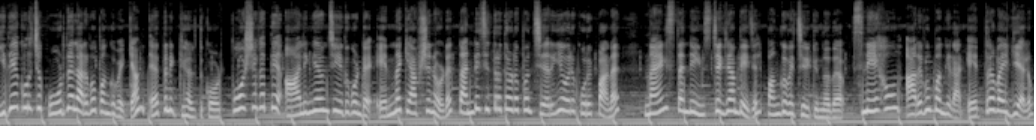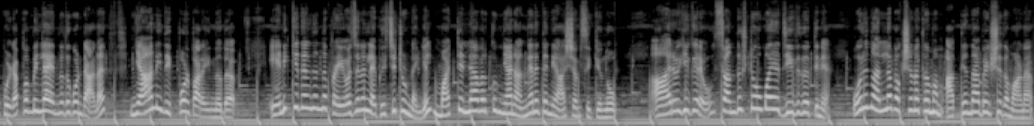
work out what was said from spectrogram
ഇതേക്കുറിച്ച് കൂടുതൽ അറിവ് പങ്കുവയ്ക്കാം എത്തനിക് ഹെൽത്ത് കോഡ്. പോഷകത്തെ ആലിംഗനം ചെയ്തുകൊണ്ട് എന്ന ക്യാപ്ഷനോട് തന്റെ ചിത്രത്തോടൊപ്പം ചെറിയ ഒരു കുറിപ്പാണ് നയൻസ് തന്റെ ഇൻസ്റ്റഗ്രാം പേജിൽ പങ്കുവച്ചിരിക്കുന്നത്. സ്നേഹവും അറിവും പങ്കിടാൻ എത്ര വൈകിയാലും കുഴപ്പമില്ല എന്നതുകൊണ്ടാണ് ഞാൻ ഇതിപ്പോൾ പറയുന്നത്. എനിക്കിതിൽ നിന്ന് പ്രയോജനം ലഭിച്ചിട്ടുണ്ടെങ്കിൽ മറ്റെല്ലാവർക്കും ഞാൻ അങ്ങനെ തന്നെ ആശംസിക്കുന്നു. ആരോഗ്യകരവും സന്തുഷ്ടവുമായ ജീവിതത്തിന് ഒരു നല്ല ഭക്ഷണക്രമം അത്യന്താപേക്ഷിതമാണ്.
